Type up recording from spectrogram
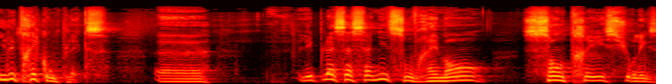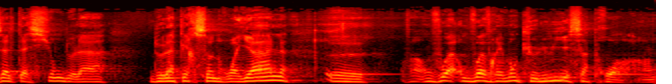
est très complexe. Euh, les plats sassanides sont vraiment centrés sur l'exaltation de la personne royale. Euh, on, voit, vraiment que lui est sa proie. Hein.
